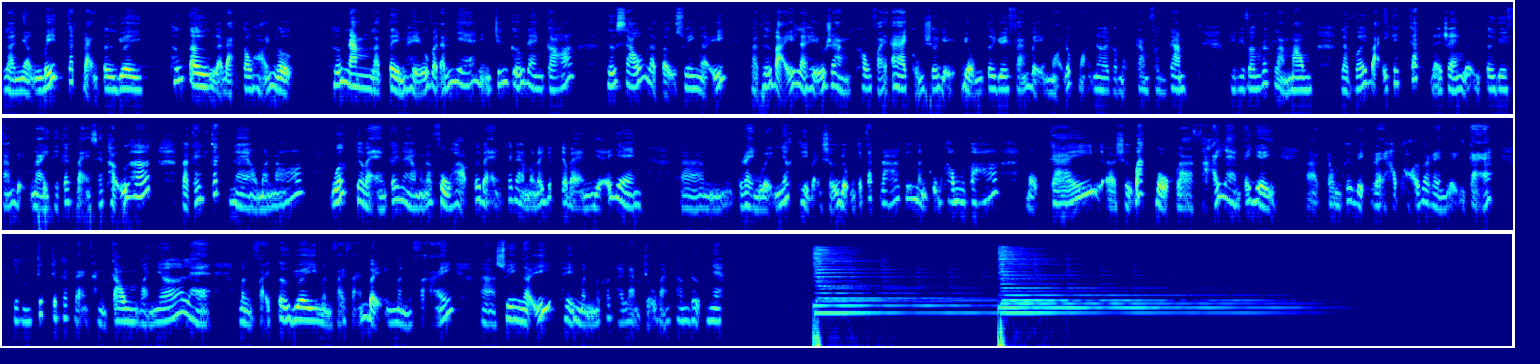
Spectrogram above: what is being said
là nhận biết cách bạn tư duy thứ tư là đặt câu hỏi ngược, thứ năm là tìm hiểu và đánh giá những chứng cứ đang có, thứ sáu là tự suy nghĩ, và thứ bảy là hiểu rằng không phải ai cũng sử dụng tư duy phản biện mọi lúc, mọi nơi và một trăm phần trăm. Thì Vi Vân rất là mong là với bảy cái cách để rèn luyện tư duy phản biện này thì các bạn sẽ thử hết, và cái cách nào mà nó work cho bạn, cái nào mà nó phù hợp với bạn, cái nào mà nó giúp cho bạn dễ dàng à, rèn luyện nhất thì bạn sử dụng cái cách đó chứ mình cũng không có một cái à, sự bắt buộc là phải làm cái gì à, trong cái việc rè, học hỏi và rèn luyện cả. Thì vân chúc cho các bạn thành công và nhớ là mình phải tư duy mình phải phản biện mình phải à, suy nghĩ thì mình mới có thể làm chủ bản thân được nha.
